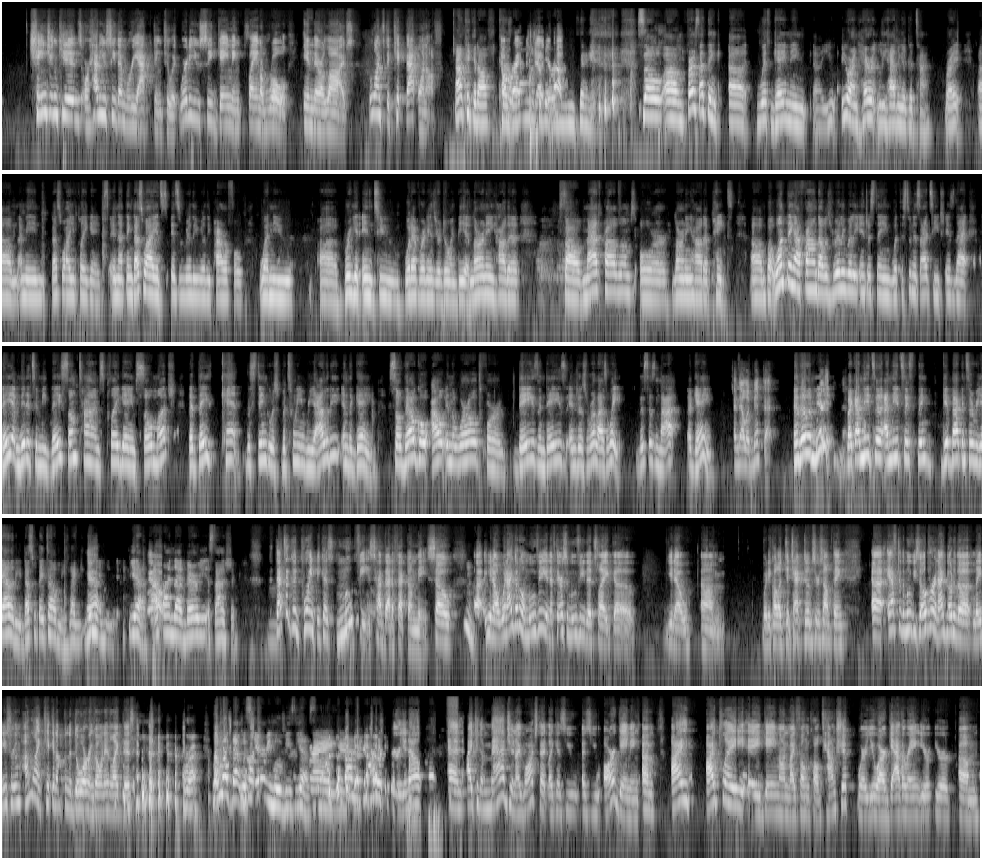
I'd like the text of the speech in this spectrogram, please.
changing kids, or how do you see them reacting to it? Where do you see gaming playing a role in their lives? Who wants to kick that one off? I'll kick it off. All right, Michelle, you're up. so um, first, I think uh, with gaming, uh, you you are inherently having a good time, right? Um, I mean, that's why you play games, and I think that's why it's it's really really powerful when you uh, bring it into whatever it is you're doing, be it learning how to solve math problems or learning how to paint. Um, but one thing I found that was really, really interesting with the students I teach is that they admitted to me they sometimes play games so much that they can't distinguish between reality and the game. So they'll go out in the world for days and days and just realize, wait, this is not a game. And they'll admit that. And they'll admit it. Like I need to, I need to think, get back into reality. That's what they tell me. Like, yeah, yeah. I find that very astonishing. That's a good point because movies have that effect on me. So, hmm. uh, you know, when I go to a movie, and if there's a movie that's like, uh, you know, um, what do you call it, detectives or something, uh, after the movie's over and I go to the ladies' room, I'm like kicking up in the door and going in like this. right. I'm like that with scary movies. Yes. Right. character, you know, and I can imagine. I watch that like as you as you are gaming. Um, I I play a game on my phone called Township, where you are gathering. You're you're um,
